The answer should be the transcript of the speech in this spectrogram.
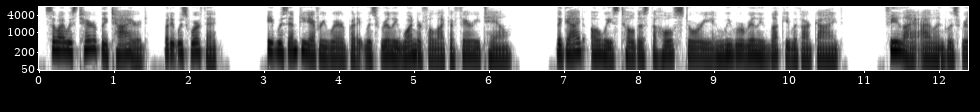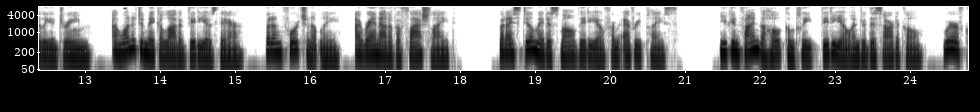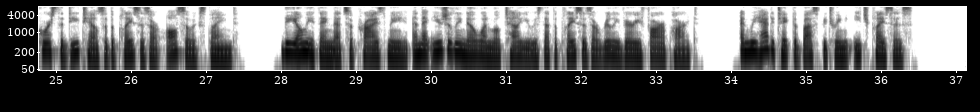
So I was terribly tired, but it was worth it. It was empty everywhere, but it was really wonderful like a fairy tale. The guide always told us the whole story, and we were really lucky with our guide. Philae Island was really a dream. I wanted to make a lot of videos there, but unfortunately, I ran out of a flashlight. But I still made a small video from every place. You can find the whole complete video under this article, where of course the details of the places are also explained. The only thing that surprised me, and that usually no one will tell you, is that the places are really very far apart. And we had to take the bus between each places.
